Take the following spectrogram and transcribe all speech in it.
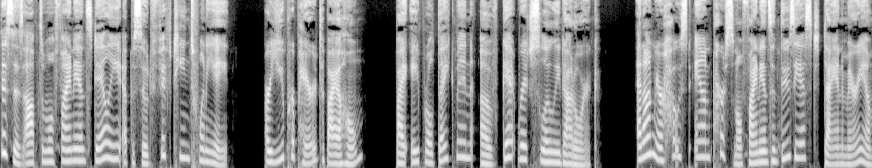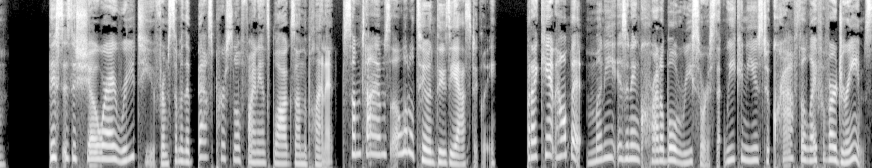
This is Optimal Finance Daily, episode 1528. Are you prepared to buy a home? By April Dykman of GetRichSlowly.org. And I'm your host and personal finance enthusiast, Diana Merriam. This is the show where I read to you from some of the best personal finance blogs on the planet, sometimes a little too enthusiastically. But I can't help it. Money is an incredible resource that we can use to craft the life of our dreams.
